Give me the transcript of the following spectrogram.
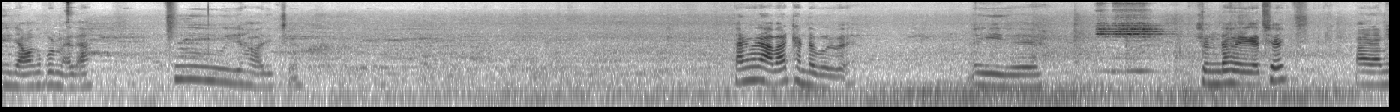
এই জামা কাপড় মেলা হাওয়া দিচ্ছে। তার মানে আবার ঠান্ডা পড়বে। এই যে সন্ধ্যা হয়ে গেছে। আর আমি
